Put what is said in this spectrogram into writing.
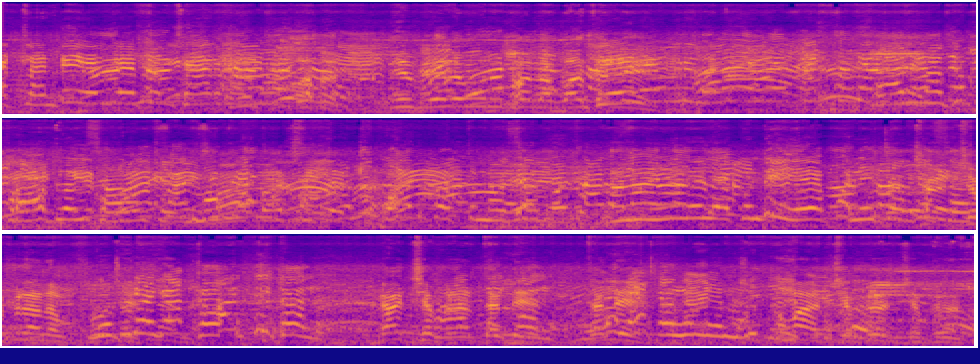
అట్లంటే ఏం సార్? సార్, మాకు ప్రాబ్లం సార్. మాకు బాధపడుతున్నారు సార్. ఈ నీళ్ళు లేకుంటే ఏ పని. చెప్పినాను. ముఖ్యంగా కార్తీకాలు చెప్పినాను తల్లి తల్లి చెప్పినాను చెప్పినాను చెప్పినాను.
